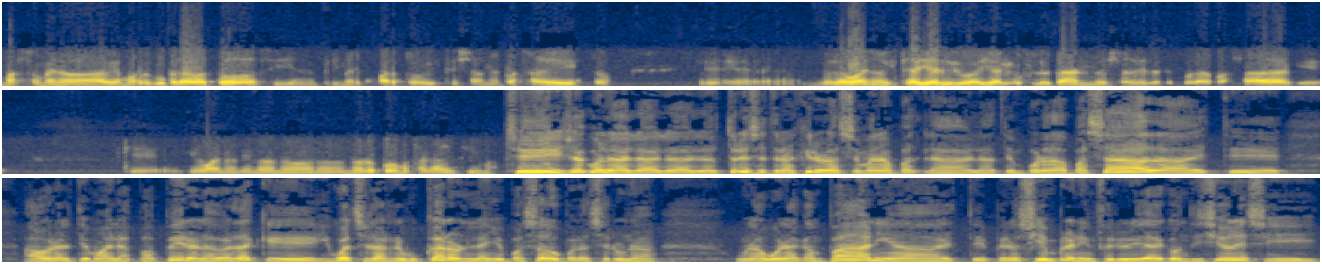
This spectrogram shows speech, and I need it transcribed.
más o menos habíamos recuperado a todos y en el primer cuarto, ¿viste? Ya me pasa esto. Eh, pero bueno, viste, hay algo, hay algo flotando ya de la temporada pasada que, que, bueno, que no, no, no, no, lo podemos sacar encima. Sí, ya con la, los tres extranjeros la semana, la, la temporada pasada, este, ahora el tema de las paperas, la verdad que igual se las rebuscaron el año pasado para hacer una, una buena campaña, este, pero siempre en inferioridad de condiciones y,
